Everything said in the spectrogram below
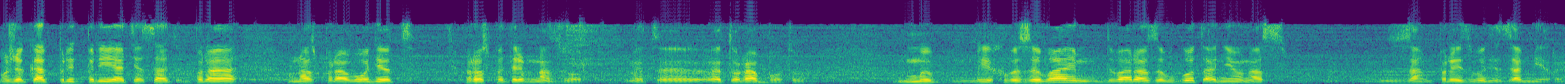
уже как предприятие у нас проводит Роспотребнадзор это, эту работу. Мы их вызываем два раза в год, они у нас за, производят замеры.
